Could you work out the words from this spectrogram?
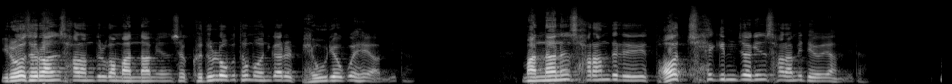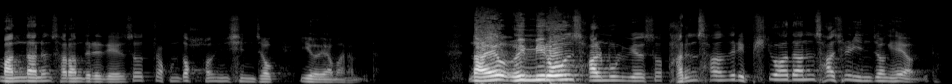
이러저러한 사람들과 만나면서 그들로부터 뭔가를 배우려고 해야 합니다. 만나는 사람들에 더 책임적인 사람이 되어야 합니다. 만나는 사람들에 대해서 조금 더 헌신적이어야만 합니다. 나의 의미로운 삶을 위해서 다른 사람들이 필요하다는 사실을 인정해야 합니다.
